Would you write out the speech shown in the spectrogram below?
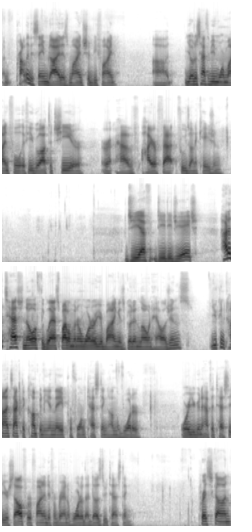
Um, probably the same diet as mine should be fine. Uh, you'll just have to be more mindful if you go out to cheat or, or have higher fat foods on occasion. GFDDGH, how to test, know if the glass bottle mineral water you're buying is good and low in halogens. You can contact the company and they perform testing on the water. Or you're gonna have to test it yourself or find a different brand of water that does do testing. Priscon,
